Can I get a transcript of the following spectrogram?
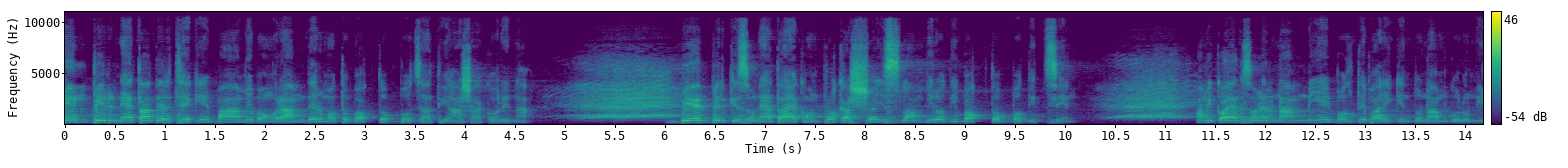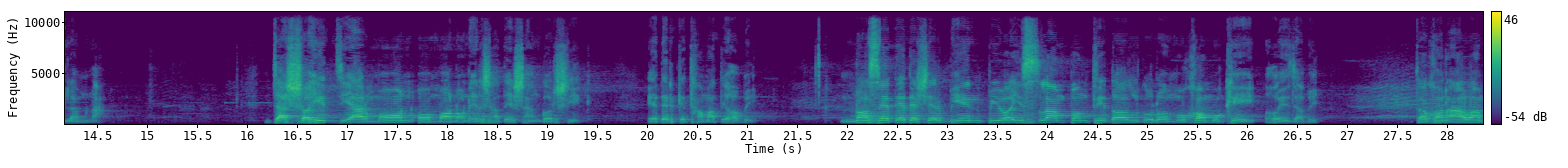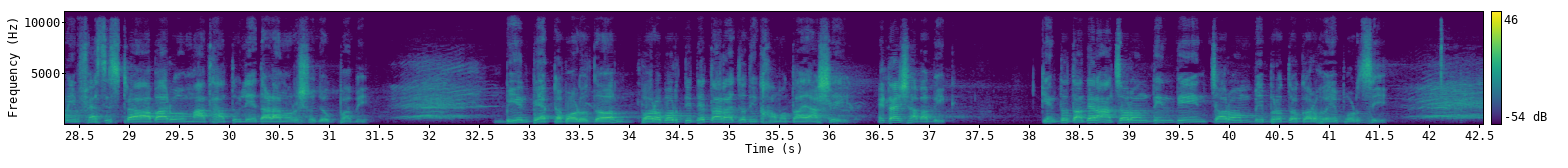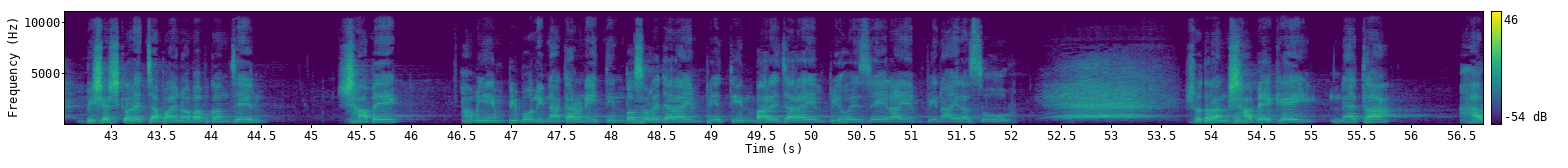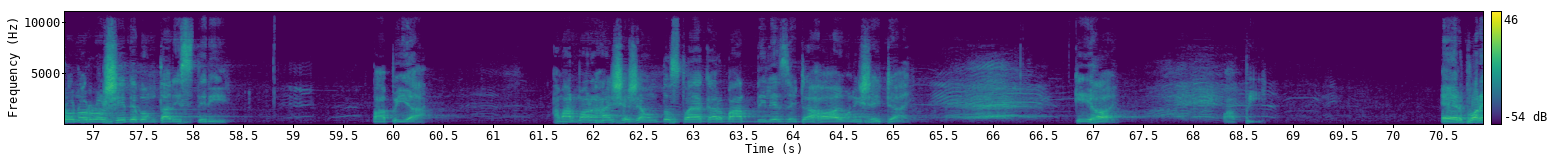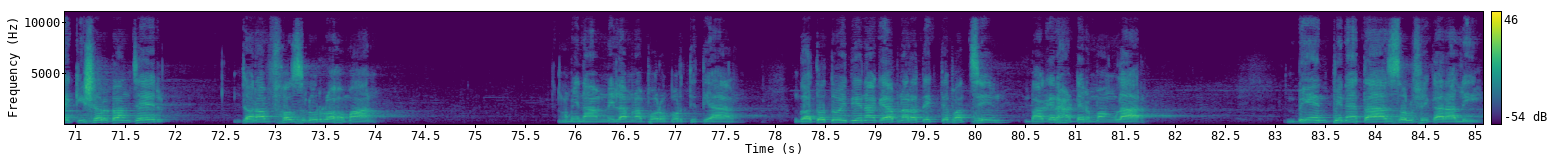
বিএনপির নেতাদের থেকে বাম এবং রামদের মতো বক্তব্য জাতি আশা করে না। বিএনপির কিছু নেতা এখন প্রকাশ্য ইসলাম বিরোধী বক্তব্য দিচ্ছেন। আমি কয়েকজনের নাম নিয়েই বলতে পারি, কিন্তু নামগুলো নিলাম না। যা শহীদ জিয়ার মন ও মননের সাথে সাংঘর্ষিক, এদেরকে থামাতে হবে। নসেত এদেশের বিএনপি ও ইসলামপন্থী দলগুলো মুখোমুখি হয়ে যাবে। তখন আওয়ামী ফ্যাসিস্টরা আবারও মাথা তুলে দাঁড়ানোর সুযোগ পাবে। বিএনপি একটা বড় দল, পরবর্তীতে তারা যদি ক্ষমতায় আসে, এটাই স্বাভাবিক। কিন্তু তাদের আচরণ দিন দিন চরম বিব্রতকর হয়ে পড়ছে। বিশেষ করে চাপাই নবাবগঞ্জের সাবেক, আমি এমপি বলি না, কারণ এই তিন বছরে যারা এমপি, তিনবারে যারা এমপি হয়েছে, এরা এমপি না, এরা চোর। সুতরাং সাবেক এই নেতা হারুনুর রশিদ এবং তার স্ত্রী পাপিয়া। আমার মনে হয় শেষে অন্তস্তয়াকার বাদ দিলে যেটা হয় উনি সেইটাই। কি হয়? পাপি। এরপরে কিশোরগঞ্জের জনাব ফজলুর রহমান। আমি নাম নিলাম না পরবর্তীতে আর। গত দুই দিন আগে আপনারা দেখতে পাচ্ছেন বাগেরহাটের মংলার বিএনপি নেতা জুলফিকার আলী।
